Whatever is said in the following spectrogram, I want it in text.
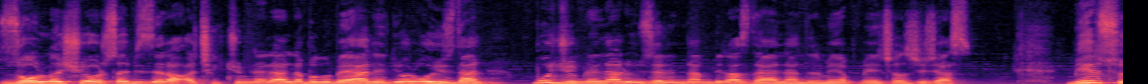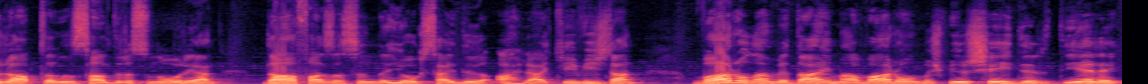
zorlaşıyorsa bizlere açık cümlelerle bunu beyan ediyor. O yüzden bu cümleler üzerinden biraz değerlendirme yapmaya çalışacağız. Bir sürü aptalın saldırısına uğrayan daha fazlasını da yok saydığı ahlaki vicdan var olan ve daima var olmuş bir şeydir diyerek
